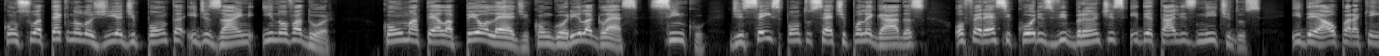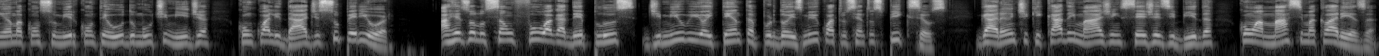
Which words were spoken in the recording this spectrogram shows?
com sua tecnologia de ponta e design inovador. Com uma tela POLED com Gorilla Glass 5 de 6.7 polegadas, oferece cores vibrantes e detalhes nítidos, ideal para quem ama consumir conteúdo multimídia com qualidade superior. A resolução Full HD Plus de 1080 por 2400 pixels garante que cada imagem seja exibida com a máxima clareza.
